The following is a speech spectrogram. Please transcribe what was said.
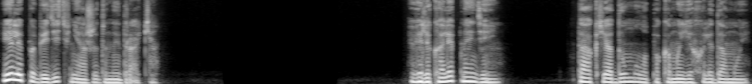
Или победить в неожиданной драке. Великолепный день. Так я думала, пока мы ехали домой.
